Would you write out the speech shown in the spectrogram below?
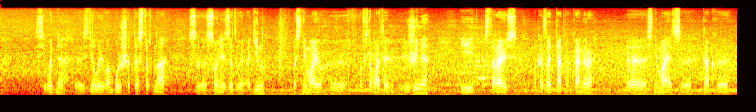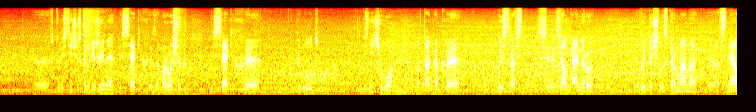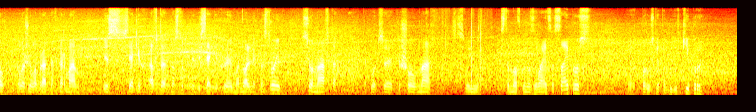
Сегодня э, сделаю вам больше тестов на Sony ZV-1. Поснимаю э, в автоматном режиме и постараюсь показать так, как камера э, снимается, как э, э, в туристическом режиме, без всяких заморочек, без всяких э, приблуд, без ничего. Вот так, как э, быстро взял камеру, вытащил из кармана, э, отснял, положил обратно в карман, без всяких авто без всяких э, мануальных настроек, все на авто. Так вот, э, пришел на свою Остановка называется Cyprus. Э, по-русски это будет Кипр.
